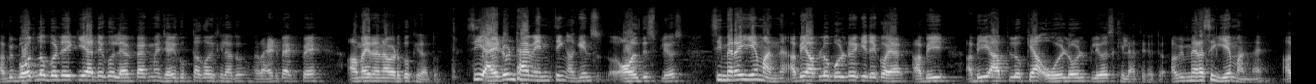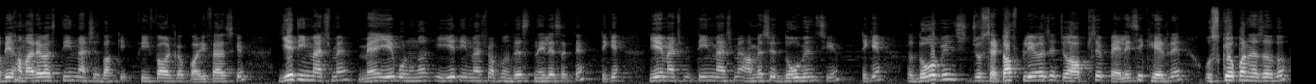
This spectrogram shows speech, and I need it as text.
अभी बहुत लोग बोल रहे कि यार देखो लेफ़्ट बैक में जय गुप्ता को खिला दो राइट बैक पे अमय रनावट को खिला दो। See I don't have anything against all this players see मेरा ये मानना है, अभी आप लोग बोल रहे कि देखो यार, अभी अभी आप लोग क्या ओल्ड ओल्ड प्लेयर्स खिलाते रहते हो? अभी मेरा से ये मानना है। अभी हमारे पास तीन मैचेस बाकी फीफा वर्ल्ड कप क्वालिफायर्स के। ये तीन मैच में, मैं ये बोलूँगा कि ये तीन मैच में आप रिस्क नहीं ले सकते, ठीक है? ये मैच में तीन मैच में हमें से दो विंस चाहिए, ठीक है? तो दो विंस जो सेट ऑफ़ प्लेयर्स है, जो आपसे पहले से खेल रहे हैं, उसके ऊपर नज़र दो।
